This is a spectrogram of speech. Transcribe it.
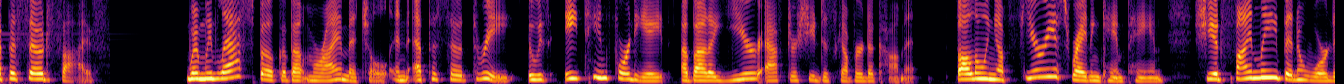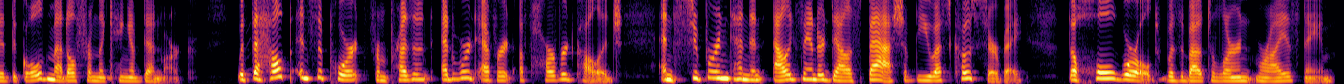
Episode 5. When we last spoke about Maria Mitchell in episode 3, it was 1848, about a year after she discovered a comet. Following a furious writing campaign, she had finally been awarded the gold medal from the King of Denmark. With the help and support from President Edward Everett of Harvard College and Superintendent Alexander Dallas Bache of the U.S. Coast Survey, the whole world was about to learn Maria's name.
